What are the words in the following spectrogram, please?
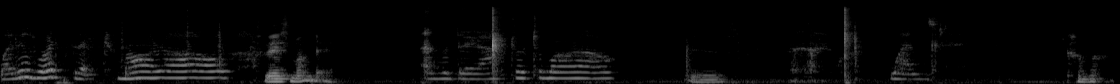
when is Wednesday? Tomorrow Today's Monday. and the day after tomorrow, Is Wednesday. come on.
